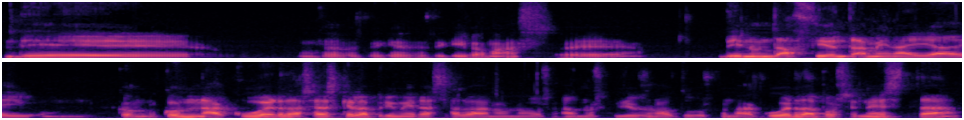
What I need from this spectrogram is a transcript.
de ¿de qué, de qué iba más? Eh, de inundación también ahí hay un- con, con una cuerda. ¿Sabes que la primera salvan a unos, a unos críos en un autobús con una cuerda? Pues en esta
